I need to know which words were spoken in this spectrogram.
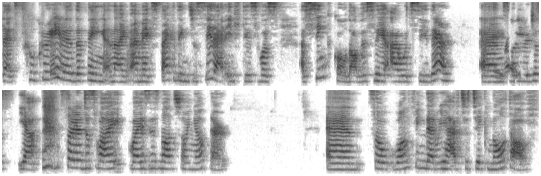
that's who created the thing and I, I'm expecting to see that. If this was a sync code, obviously I would see there and so you're just yeah. So you're just why why is this not showing up there? And so one thing that we have to take note of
